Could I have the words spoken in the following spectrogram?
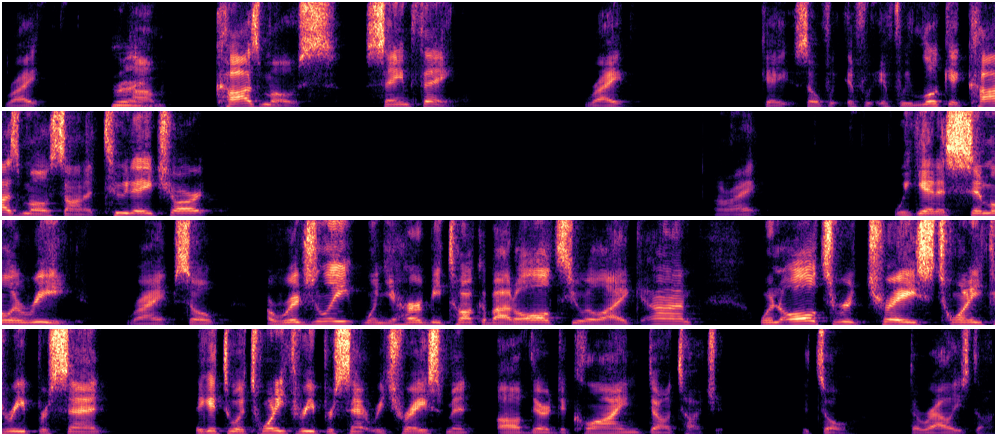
Right. Right. Um, Cosmos, same thing right? Okay, so if, if, if we look at Cosmos on a two day chart, all right, we get a similar read, right? So originally, when you heard me talk about alts, you were like, um, when alts retrace 23%, they get to a 23% retracement of their decline, don't touch it. It's over. The rally's done.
